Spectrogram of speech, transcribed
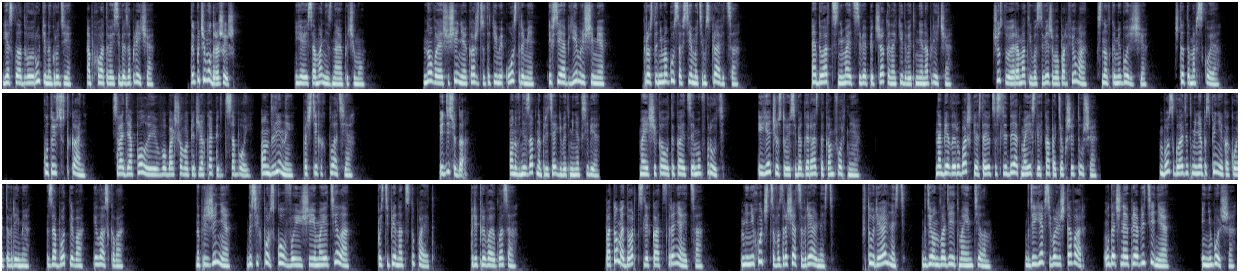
Я складываю руки на груди, обхватывая себя за плечи. «Ты почему дрожишь?» Я и сама не знаю, почему. Новые ощущения кажутся такими острыми и всеобъемлющими. Просто не могу со всем этим справиться. Эдуард снимает с себя пиджак и накидывает мне на плечи. Чувствую аромат его свежего парфюма с нотками горечи. Что-то морское. Кутаюсь в ткань, сводя полы его большого пиджака перед собой. Он длинный, почти как платье. «Иди сюда», он внезапно притягивает меня к себе. Моя щека утыкается ему в грудь, и я чувствую себя гораздо комфортнее. На белой рубашке остаются следы от моей слегка потекшей туши. Босс гладит меня по спине какое-то время, заботливо и ласково. Напряжение, до сих пор сковывающее мое тело, постепенно отступает. Прикрываю глаза. Потом Эдуард слегка отстраняется — мне не хочется возвращаться в реальность. В ту реальность, где он владеет моим телом. Где я всего лишь товар, удачное приобретение. И не больше.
